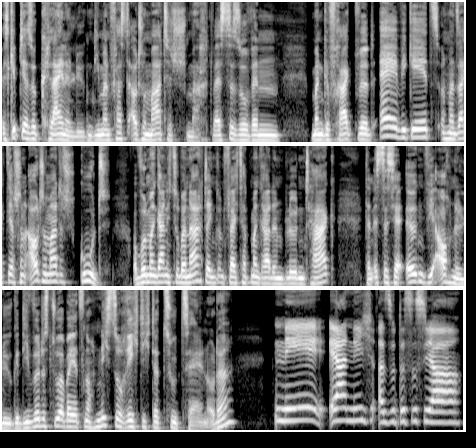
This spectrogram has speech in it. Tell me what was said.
es gibt ja so kleine Lügen, die man fast automatisch macht. Weißt du, so wenn man gefragt wird, ey, wie geht's? Und man sagt ja schon automatisch gut, obwohl man gar nicht drüber nachdenkt und vielleicht hat man gerade einen blöden Tag, dann ist das ja irgendwie auch eine Lüge. Die würdest du aber jetzt noch nicht so richtig dazu zählen, oder? Nee, eher nicht. Also das ist ja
